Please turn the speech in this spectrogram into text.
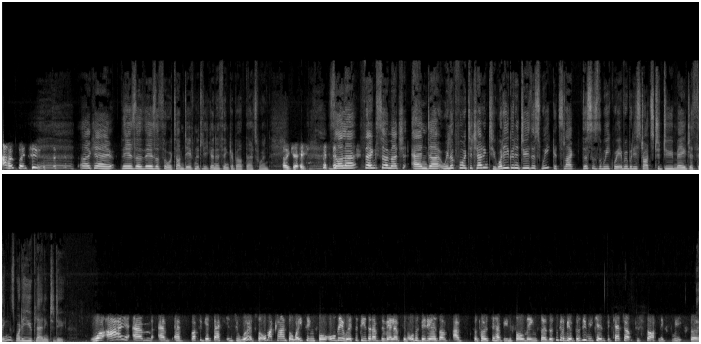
I hope so too. okay, there's a there's a thought. I'm definitely going to think about that one. okay. Zola, thanks so much, and uh, we look forward to chatting to you. What are you going to do this week? It's like this is the week where everybody starts to do major things. What are you planning to do? Well, I um, have, have got to get back into work. So all my clients are waiting for all their recipes that I've developed and all the videos I've, I've supposed to have been filming. So this is going to be a busy weekend to catch up to start next week. So,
